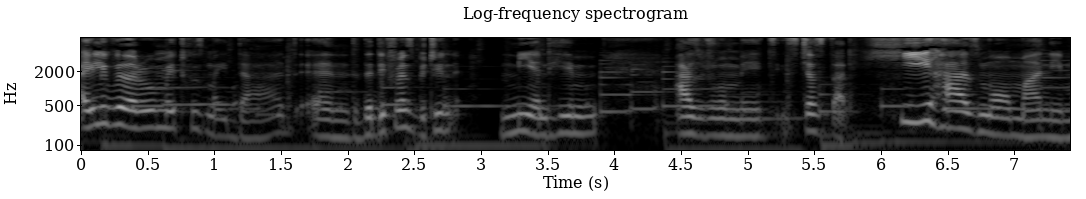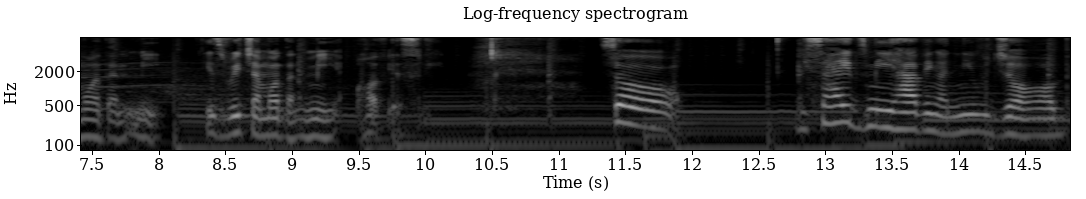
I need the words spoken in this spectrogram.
i live with a roommate who's my dad and the difference between me and him as roommates is just that he has more money more than me He's richer more than me, obviously. So, besides me having a new job,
